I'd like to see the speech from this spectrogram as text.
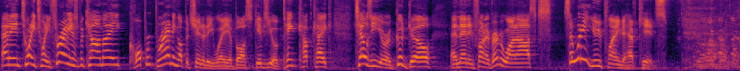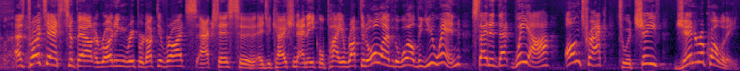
And in 2023 has become a corporate branding opportunity where your boss gives you a pink cupcake, tells you you're a good girl, and then in front of everyone asks, "So when are you planning to have kids?" As protests about eroding reproductive rights, access to education, and equal pay erupted all over the world, the UN stated that we are on track to achieve gender equality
